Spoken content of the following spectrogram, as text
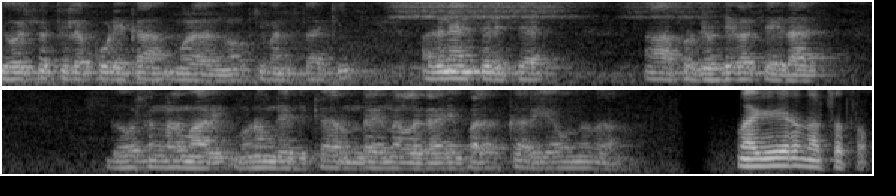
ജ്യോതിഷത്തിലെ കൂടിയൊക്കെ നമ്മൾ നോക്കി മനസ്സിലാക്കി. അതിനനുസരിച്ച് ആ പ്രതിവിധികൾ ചെയ്താൽ ദോഷങ്ങൾ മാറി ഗുണം ലഭിക്കാറുണ്ട് എന്നുള്ള കാര്യം പലർക്കും അറിയാവുന്നതാണ്. മകീര നക്ഷത്രം.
